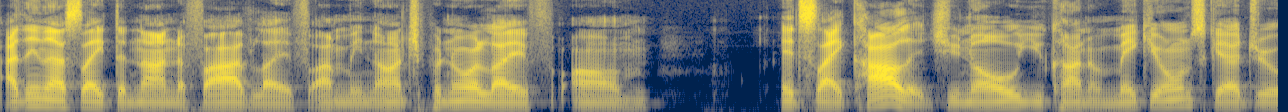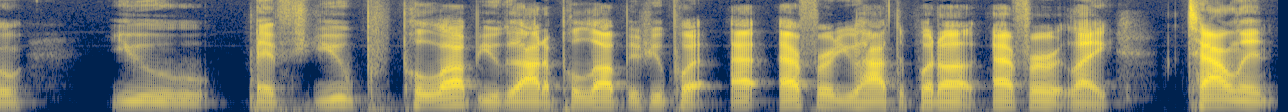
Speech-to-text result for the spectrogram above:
I think that's like the nine to five life. I mean, entrepreneur life. Um, it's like college. You know, you kind of make your own schedule. You if you pull up, you got to pull up. If you put effort, you have to put up effort. Like talent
